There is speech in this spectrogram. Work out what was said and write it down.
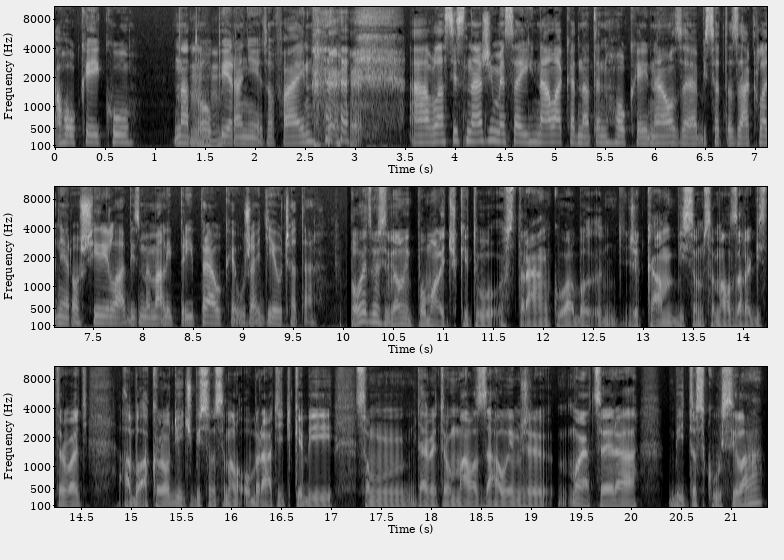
a hokejku, na to mm-hmm. opieranie je to fajn. a vlastne snažíme sa ich nalákať na ten hokej naozaj, aby sa tá základne rozšírila, aby sme mali prípravke už aj dievčatá. Povedzme si veľmi pomaličky tú stránku, alebo že kam by som sa mal zaregistrovať, alebo ako rodič by som sa mal obrátiť, keby som, dajme tomu, mal záujem, že moja dcéra by to skúsila.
